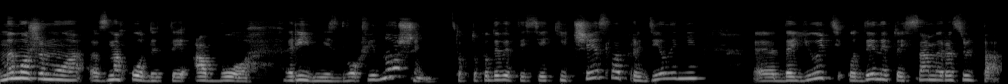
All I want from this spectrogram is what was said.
Ми можемо знаходити або рівність двох відношень, тобто подивитись, які числа приділені е, дають один і той самий результат.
